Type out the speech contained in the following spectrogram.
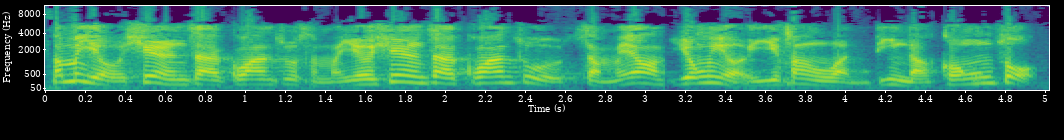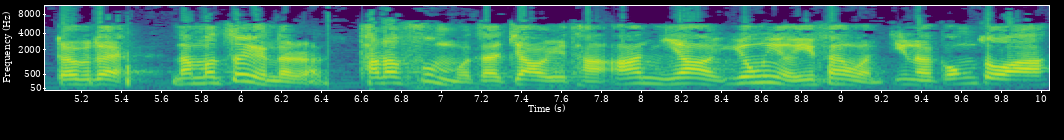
那么有些人在关注什么？有些人在关注怎么样拥有一份稳定的工作，对不对？那么这样的人，他的父母在教育他啊，你要拥有一份稳定的工作啊，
